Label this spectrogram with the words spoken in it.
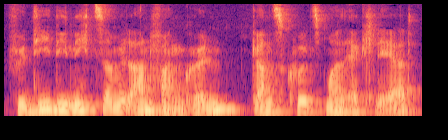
Für die, die nichts damit anfangen können, ganz kurz mal erklärt.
